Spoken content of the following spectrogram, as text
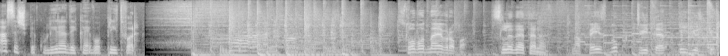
а се шпекулира дека е во притвор. Слободна Европа. Следете на на Facebook, Twitter и YouTube.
